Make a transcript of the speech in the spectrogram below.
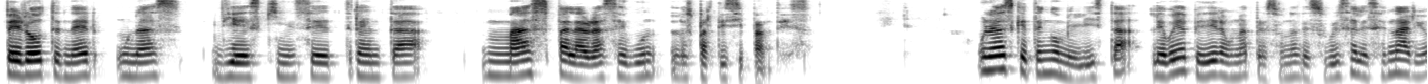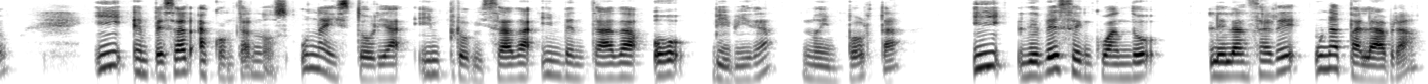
pero tener unas 10, 15, 30 más palabras según los participantes. Una vez que tengo mi lista, le voy a pedir a una persona de subirse al escenario y empezar a contarnos una historia improvisada, inventada o vivida, no importa, y de vez en cuando le lanzaré una palabra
